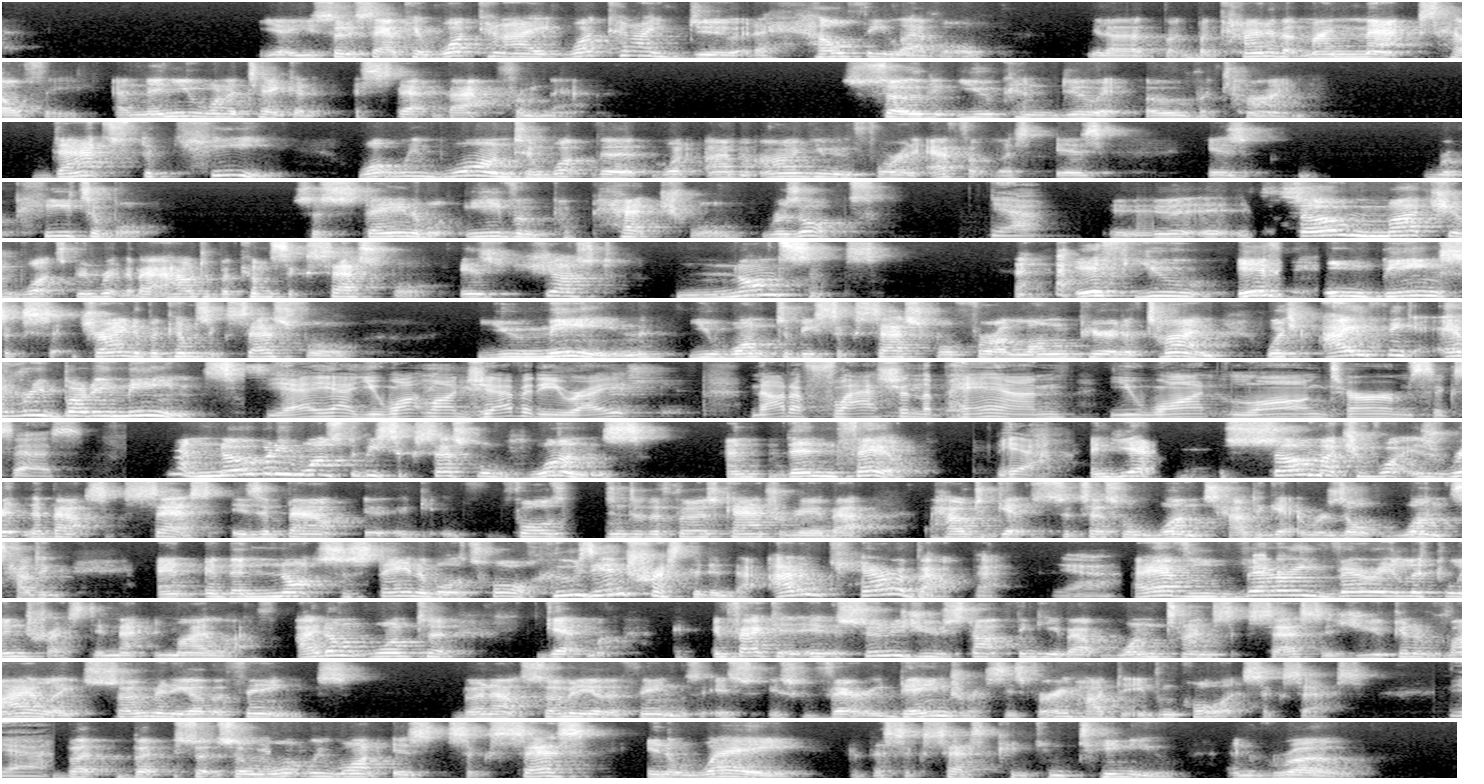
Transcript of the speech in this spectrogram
yeah you sort of say okay what can i what can i do at a healthy level you know but, but kind of at my max healthy? And then you want to take a, a step back from that so that you can do it over time. That's the key what we want and what the what i'm arguing for in effortless is is repeatable sustainable even perpetual results. Yeah. It, it, so much of what's been written about how to become successful is just nonsense. If you if in being success, trying to become successful you mean you want to be successful for a long period of time, which I think everybody means. Yeah, yeah. You want longevity, right? Not a flash in the pan. You want long term success. Yeah, nobody wants to be successful once and then fail. Yeah. And yet, so much of what is written about success is about, falls into the first category about how to get successful once, how to get a result once, how to and, and they're not sustainable at all. Who's interested in that? I don't care about that. Yeah. I have very, very little interest in that in my life. I don't want to get my, in fact, as soon as you start thinking about one time successes, you're going to violate so many other things, burn out so many other things. It's, it's very dangerous. It's very hard to even call it success. Yeah. But, but so, so what we want is success in a way that the success can continue and grow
